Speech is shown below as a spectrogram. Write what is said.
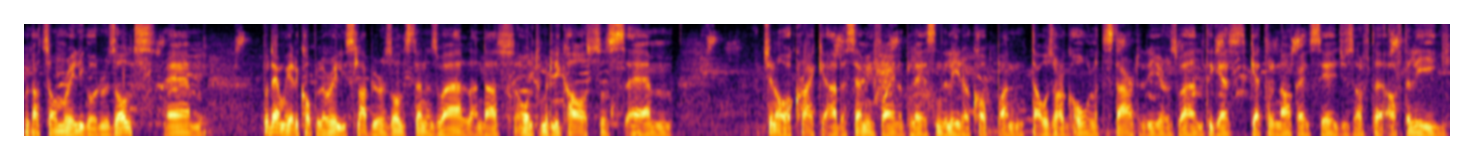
we got some really good results. Um, but then we had a couple of really sloppy results then as well, and that ultimately cost us, um, you know, a crack at a semi-final place in the Leader Cup, and that was our goal at the start of the year as well to get get to the knockout stages of the of the league,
